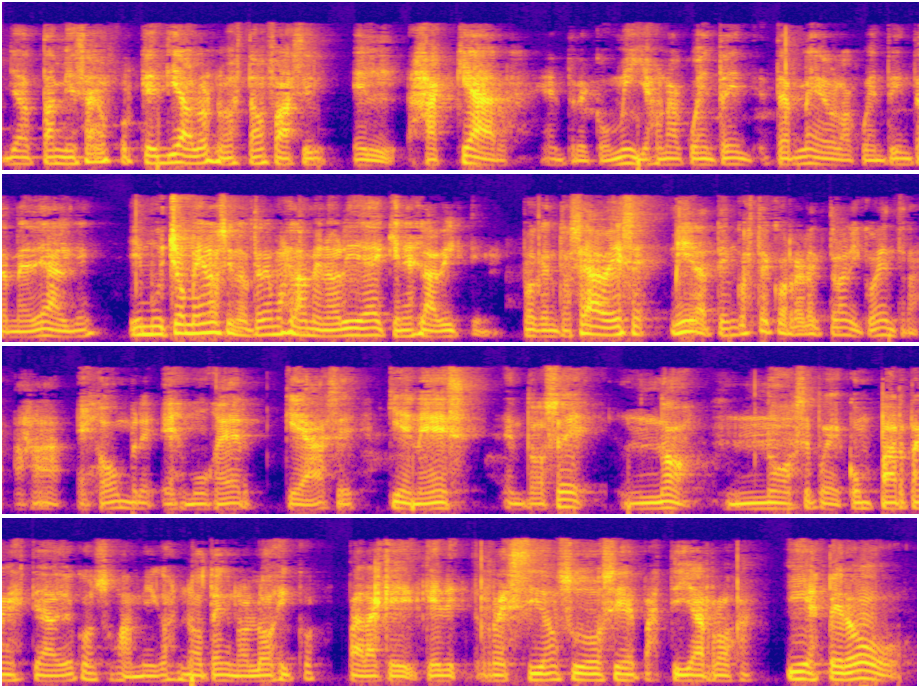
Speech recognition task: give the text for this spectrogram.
ya también sabemos por qué diablos no es tan fácil el hackear, entre comillas, una cuenta de internet o la cuenta de internet de alguien, y mucho menos si no tenemos la menor idea de quién es la víctima. Porque entonces a veces, mira, tengo este correo electrónico, entra, ajá, es hombre, es mujer, ¿qué hace? ¿Quién es? Entonces, no, no se puede. Compartan este audio con sus amigos no tecnológicos para que, reciban su dosis de pastilla roja. Y espero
